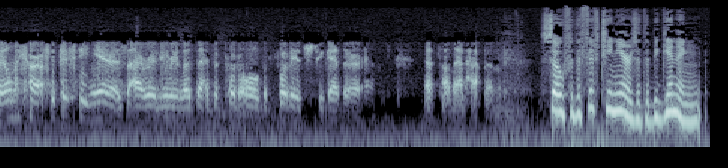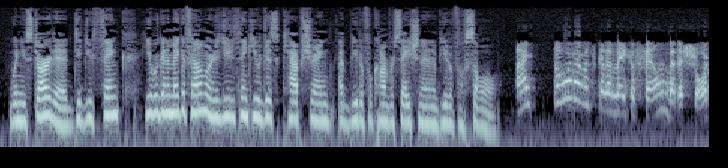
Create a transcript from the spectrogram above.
filming her after 15 years, I really realized I had to put all the footage together. And that's how that happened. So, for the 15 years at the beginning, when you started, did you think you were going to make a film, or did you think you were just capturing a beautiful conversation and a beautiful soul? I thought I was going to make a film, but a short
